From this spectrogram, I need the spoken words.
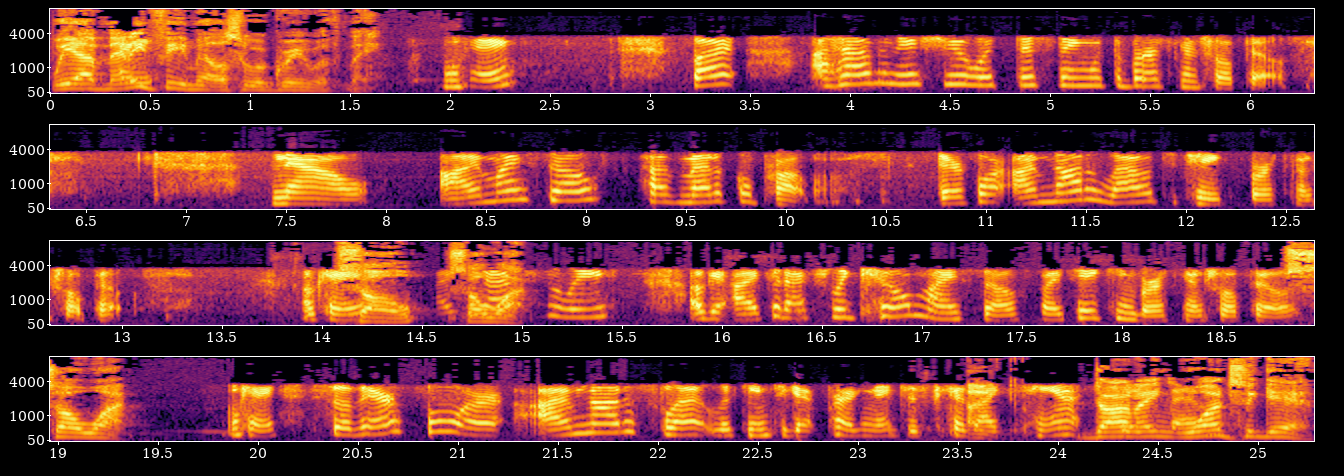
We have many females who agree with me. Okay? But I have an issue with this thing with the birth control pills. Now, I myself have medical problems. Therefore, I'm not allowed to take birth control pills. Okay? So? I So what? Actually, okay, I could actually kill myself by taking birth control pills. So what? Okay, so therefore, I'm not a slut looking to get pregnant just because I, can't. Darling, once again,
